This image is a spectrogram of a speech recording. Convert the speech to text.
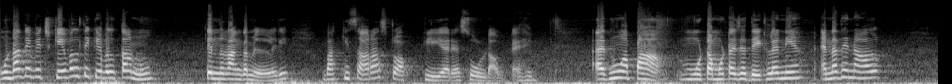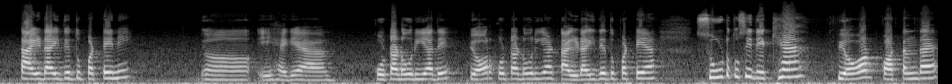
ਉਹਨਾਂ ਦੇ ਵਿੱਚ ਕੇਵਲ ਤੇ ਕੇਵਲ ਤੁਹਾਨੂੰ ਤਿੰਨ ਰੰਗ ਮਿਲਣਗੇ। ਬਾਕੀ ਸਾਰਾ ਸਟਾਕ ਕਲੀਅਰ ਹੈ ਸੋਲਡ ਆਊਟ ਹੈ ਇਹ। ਇਹਨੂੰ ਆਪਾਂ ਮੋਟਾ-ਮੋਟਾ ਜਿਹਾ ਦੇਖ ਲੈਂਦੇ ਆ ਇਹਨਾਂ ਦੇ ਨਾਲ ਟਾਈ ਡਾਈ ਦੇ ਦੁਪੱਟੇ ਨੇ ਇਹ ਹੈਗੇ ਆ ਕੋਟਾ ਡੋਰੀਆ ਦੇ pure Kota Doria tie dye ਦੇ ਦੁਪੱਟੇ ਆ। ਸੂਟ ਤੁਸੀਂ ਦੇਖਿਆ ਹੈ ਪਿਓਰ ਕਾਟਨ ਦਾ ਹੈ।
